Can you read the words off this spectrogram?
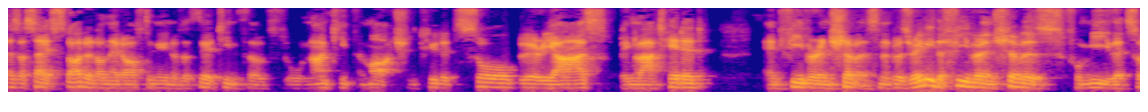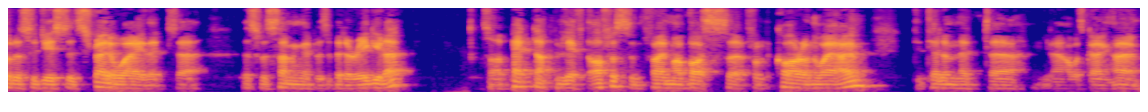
as I say, started on that afternoon of the 13th of or 19th of March, included sore, blurry eyes, being lightheaded, and fever and shivers. And it was really the fever and shivers for me that sort of suggested straight away that uh, this was something that was a bit irregular. So I packed up and left the office and phoned my boss uh, from the car on the way home to tell him that uh, you know I was going home.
